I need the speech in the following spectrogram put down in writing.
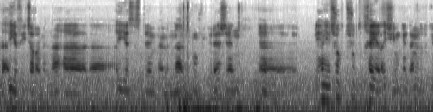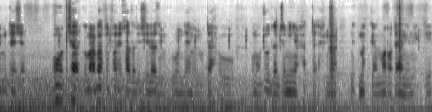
لأي feature عملناها لأي system عملناه ال configuration يعني شو شو بتتخيل أي شيء ممكن تعمل له documentation وتشاركه مع باقي الفريق هذا الاشي لازم يكون دائما متاح وموجود للجميع حتى إحنا نتمكن مرة تانية نحكي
